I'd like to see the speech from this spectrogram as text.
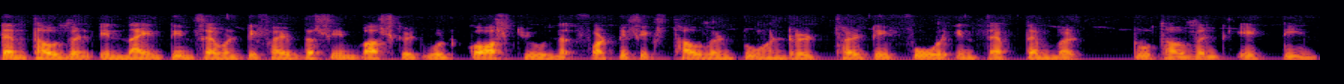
10,000 in 1975 the same basket would cost you 46,234 in September 2018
